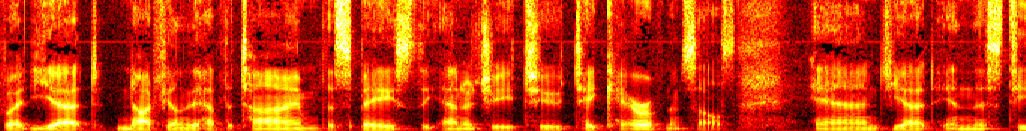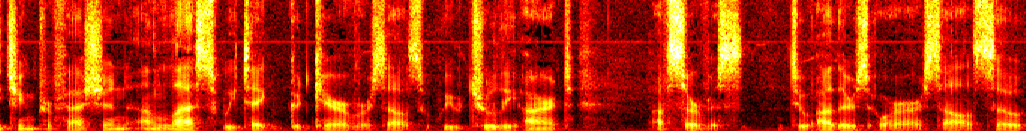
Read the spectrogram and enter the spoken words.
but yet not feeling they have the time, the space, the energy to take care of themselves. And yet, in this teaching profession, unless we take good care of ourselves, we truly aren't of service to others or ourselves. So,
